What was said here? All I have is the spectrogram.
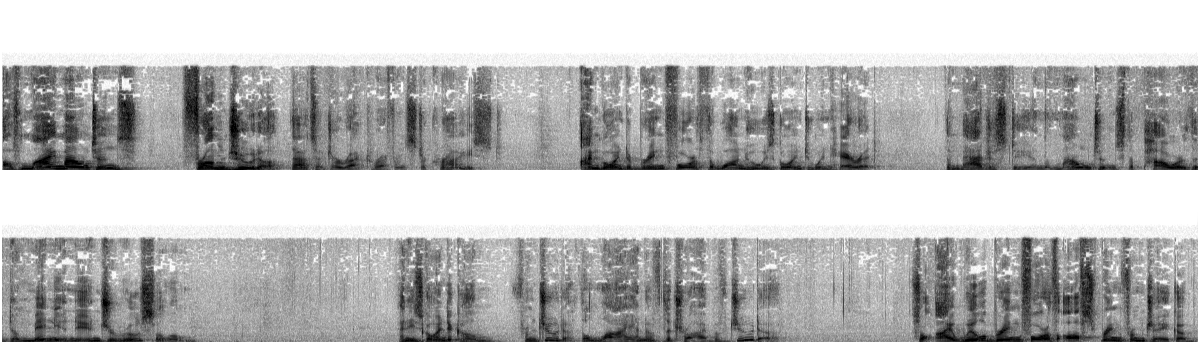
of my mountains from Judah. That's a direct reference to Christ. I'm going to bring forth the one who is going to inherit the majesty and the mountains, the power, the dominion in Jerusalem. And he's going to come from Judah, the lion of the tribe of Judah. So I will bring forth offspring from Jacob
